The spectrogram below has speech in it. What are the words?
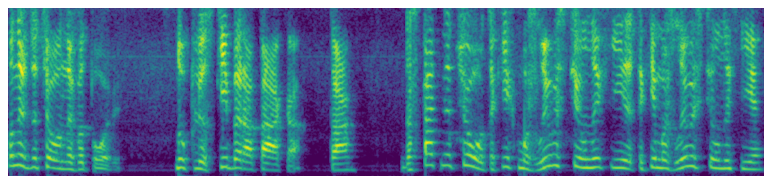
Вони ж до цього не готові. Ну, плюс кібератака. Так? Достатньо цього, таких можливостей у них є, такі можливості у них є.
